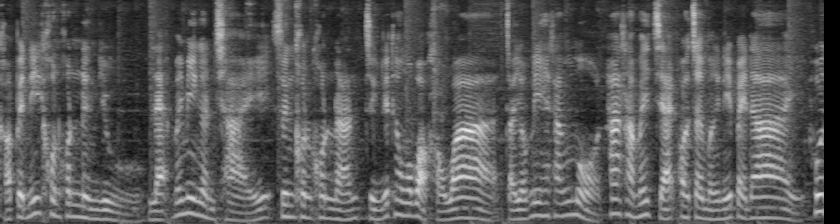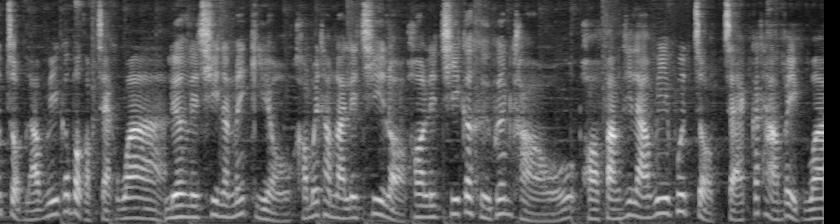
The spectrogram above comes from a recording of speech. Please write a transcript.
เขาเป็นหนี้คนคนหนึ่งอยู่ และไม่มีเงินใช้ ซึ่งคนคนนั้นจึงได้โทรมาบอกเขาว่าจะยกหนี้ให้ทั้งหมด ถ้าทำให้แจ็คเอาใจเมืองนี้ไปได้ พูดจบลับวี่ก็บอกกับแจ็คว่าเรื่องลิชชี่นั้นไม่เกี่ยว เขาไม่ทำร้ายลิชชี่หรอกพอลิชชี่ก็คือเพื่อนเขา พอฟังที่ลาวี่พูดจบแจ็คก็ถามไปอีกว่า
